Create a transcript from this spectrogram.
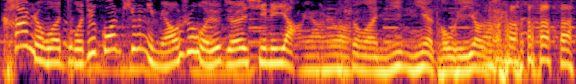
看着我，我就光听你描述，我就觉得心里痒痒，是吧？是吗？你你也头皮硬啊？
